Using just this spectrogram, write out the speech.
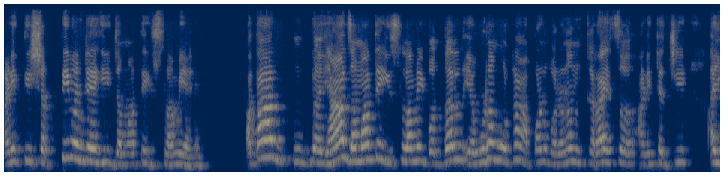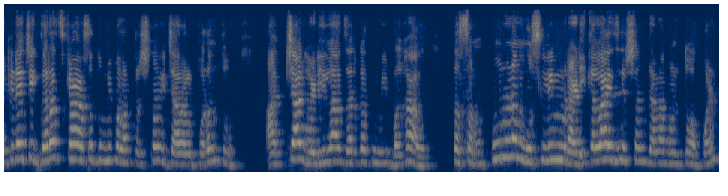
आणि ती शक्ती म्हणजे ही जमाते इस्लामी आहे. आता ह्या जमाते इस्लामी बद्दल एवढं मोठं आपण वर्णन करायचं आणि त्याची ऐकण्याची गरज काय असं तुम्ही मला प्रश्न विचाराल. परंतु आजच्या घडीला जर का तुम्ही बघाल, तर संपूर्ण मुस्लिम रॅडिकलायझेशन ज्याला म्हणतो आपण,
